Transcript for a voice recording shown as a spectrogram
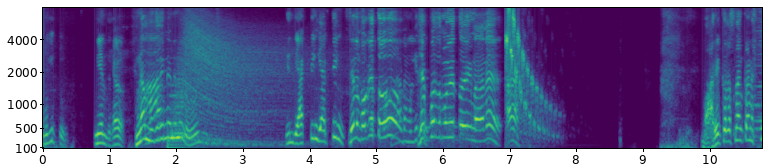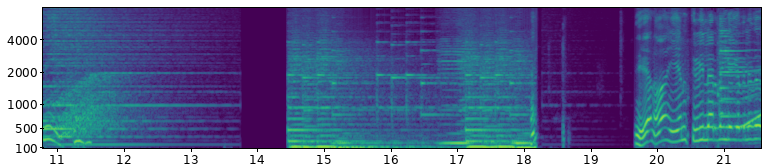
ಮುಗಿತು. ನಿಂದ ಹೇಳು. ಇನ್ನ ಮುಗಿದಿಲ್ಲ ನಿಮಗೆ ನಿಂದ ಆಕ್ಟಿಂಗ್ ಆಕ್ಟಿಂಗ್ ನಿನ್ ಮುಗಿತು? ಇಬ್ಬರದು ಮುಗಿತು. ಈಗ ನಾನೇ. ಭಾರಿ ಕಲಸ್ನಂಗ್ ಕಾಣಿಸ್ತೀನಿ. ಏನೋ ಏನು ತಿಳಿಲಾರ್ದಂಗೆ ಆಗ್ಯದಲ್ಲ ಇದು?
